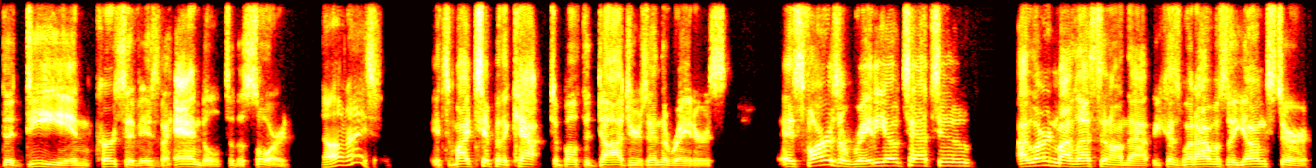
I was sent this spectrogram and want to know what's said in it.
the D in cursive is the handle to the sword. Oh, nice. It's my tip of the cap to both the Dodgers and the Raiders. As far as a radio tattoo, I learned my lesson on that because when I was a youngster,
